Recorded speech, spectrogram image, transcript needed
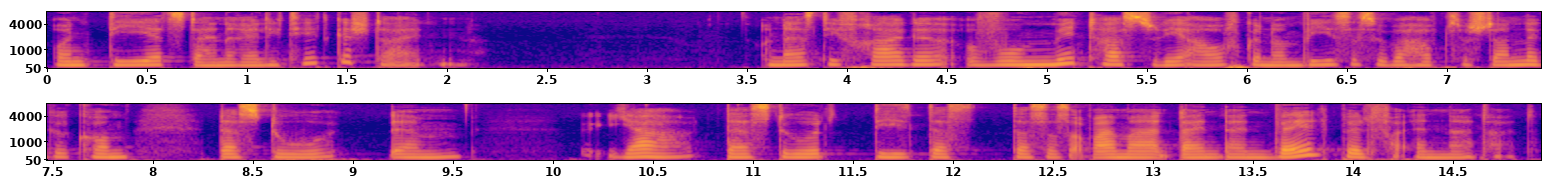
und die jetzt deine Realität gestalten. Und da ist die Frage, womit hast du die aufgenommen? Wie ist es überhaupt zustande gekommen, dass du, ähm, ja, dass du die, dass, dass es auf einmal dein, dein Weltbild verändert hat?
